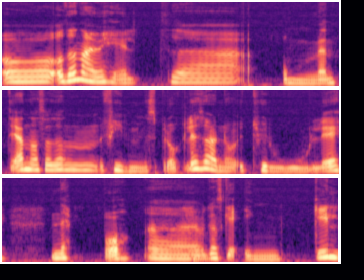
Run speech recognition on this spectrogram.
Og, og den er jo helt uh, omvendt igjen. Altså den filmspråklig så er den jo utrolig nedpå. Uh, Mm. Ganske enkel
